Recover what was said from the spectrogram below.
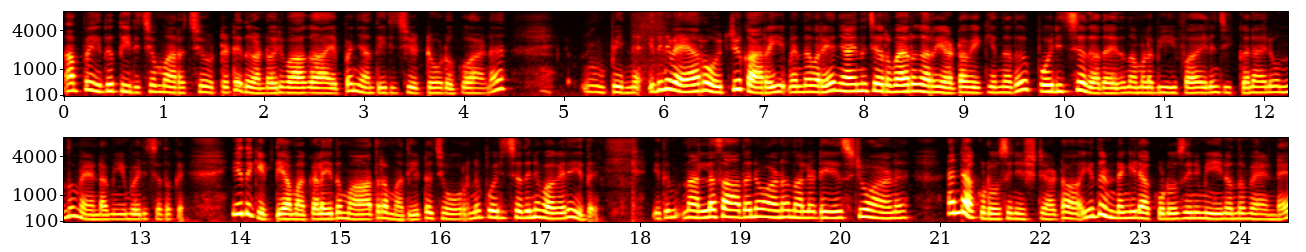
അപ്പോൾ ഇത് തിരിച്ചും മറിച്ചും ഇട്ടിട്ട് ഇത് കണ്ടോ? ഒരു ഭാഗമായപ്പോൾ ഞാൻ തിരിച്ചിട്ട് കൊടുക്കുവാണ്. പിന്നെ ഇതിന് വേറെ ഒരു കറി എന്താ പറയുക ഞാൻ ഇന്ന് ചെറുപയർ കറി കേട്ടോ വെക്കുന്നത്. പൊരിച്ചത് അതായത് നമ്മൾ ബീഫായാലും ചിക്കനായാലും ഒന്നും വേണ്ട മീൻ പൊരിച്ചതൊക്കെ. ഇത് കിട്ടിയ മക്കളെ ഇത് മാത്രം മതി കേട്ടോ. ചോറിന് പൊരിച്ചതിന് പകരം ഇത്. ഇത് നല്ല സാധനമാണ് നല്ല ടേസ്റ്റുമാണ് എന്റെ അക്കുഡോസിന് ഇഷ്ടം കേട്ടോ. ഇതുണ്ടെങ്കിൽ അക്കുഡോസിന് മീനൊന്നും വേണ്ടേ.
